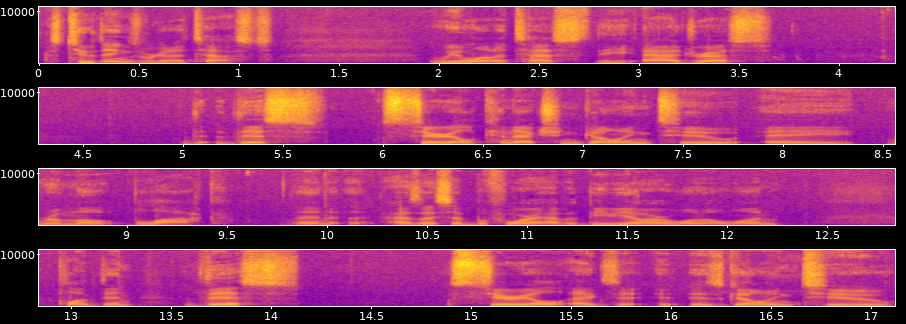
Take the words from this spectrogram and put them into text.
There's two things we're going to test. We want to test the address, th this serial connection going to a remote block. And as I said before, I have a BBR 101 plugged in. This serial exit is going to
